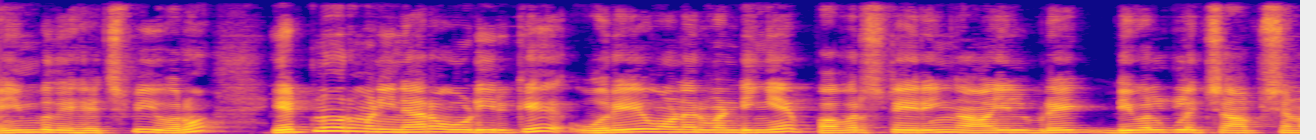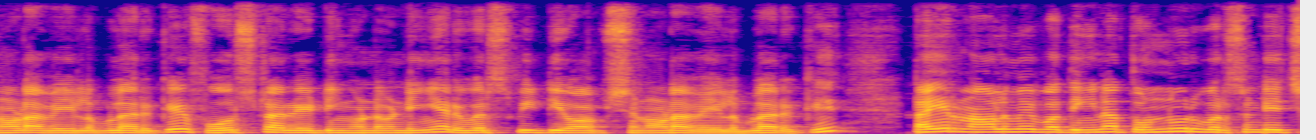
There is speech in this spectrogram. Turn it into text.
ஐம்பது ஹெச்பி வரும். எட்நூறு மணி நேரம் ஓடி இருக்கு. ஒரே ஓனர் வண்டிங்க power steering oil brake dual clutch ஆப்ஷனோட அவைலபிளாக இருக்குது ஃபோர் ஸ்டார் ரேட்டிங் கொண்ட வண்டிங்க ரிவர்ஸ் பிடிஓ ஆப்ஷனோட அவைலபிளாக இருக்குது டயர் நாலுமே பார்த்தீங்கன்னா தொண்ணூறு பர்சன்டேஜ்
